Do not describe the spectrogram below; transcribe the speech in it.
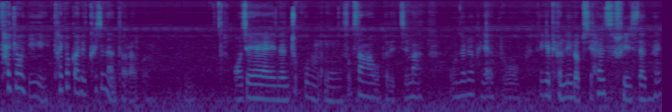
타격이 타격감이 크진 않더라고요. 음, 어제는 조금 음, 속상하고 그랬지만 오늘은 그냥 또 되게 별일 없이 할 수 일상을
